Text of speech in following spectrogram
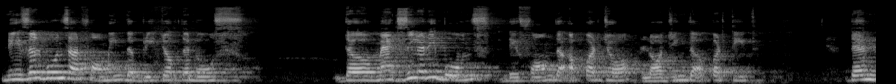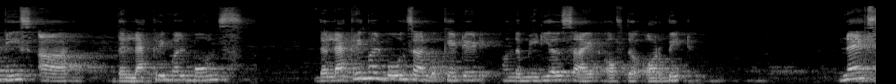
Nasal bones are forming the bridge of the nose the maxillary bones, they form the upper jaw, lodging the upper teeth. Then these are the lacrimal bones. The lacrimal bones are located on the medial side of the orbit. Next,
